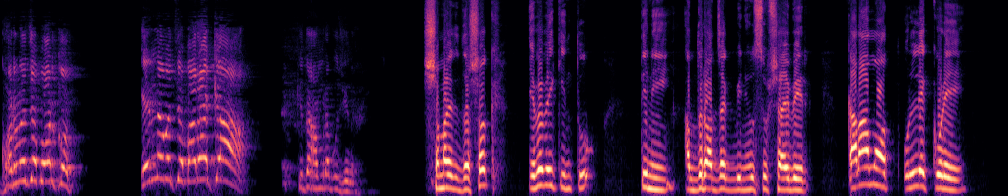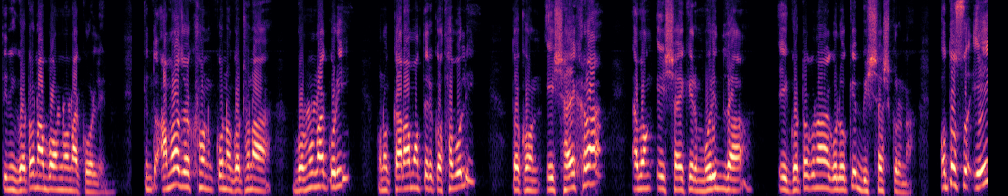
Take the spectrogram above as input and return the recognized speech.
ঘটনা যে বরকত। এর নাম হচ্ছে বারাকা। কিন্তু আমরা বুঝি না। সম্মানিত দর্শক, এভাবেই কিন্তু তিনি আব্দুর রাজ্জাক বিন ইউসুফ সাহেবের কারামত উল্লেখ করে তিনি ঘটনা বর্ণনা করলেন। কিন্তু আমরা যখন কোনো ঘটনা বর্ণনা করি, কোনো কারামতের কথা বলি, তখন এই শায়েখরা এবং এই শায়েখের মরিদরা এই ঘটনাগুলোকে বিশ্বাস করে না। অথচ এই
